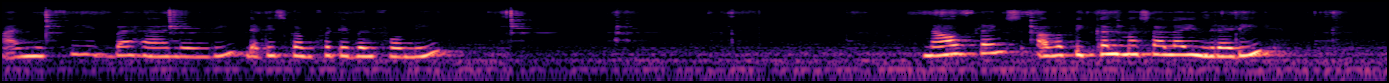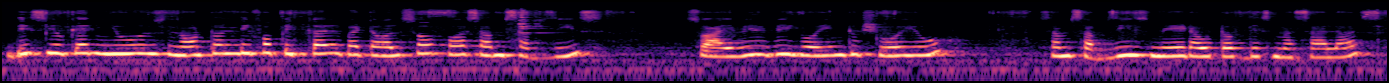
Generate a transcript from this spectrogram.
I am mixing it by hand only. That is comfortable for me. Now friends, our pickle masala is ready. This you can use not only for pickle but also for some sabzis. So I will be going to show you some sabzis made out of this masalas.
